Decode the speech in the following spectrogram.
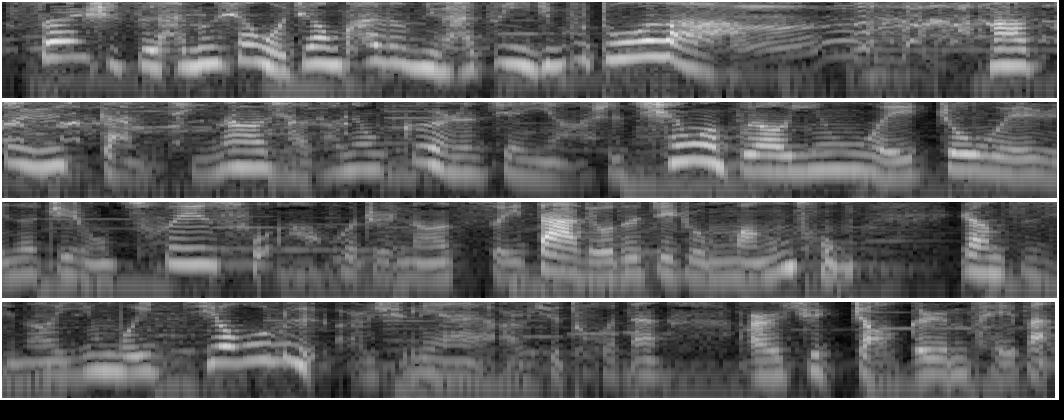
三十岁还能像我这样快乐的女孩子已经不多了。那对于感情呢，小强妞个人的建议啊，是千万不要因为周围人的这种催促啊，或者呢随大流的这种盲从，让自己呢因为焦虑而去恋爱，而去脱单，而去找个人陪伴。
